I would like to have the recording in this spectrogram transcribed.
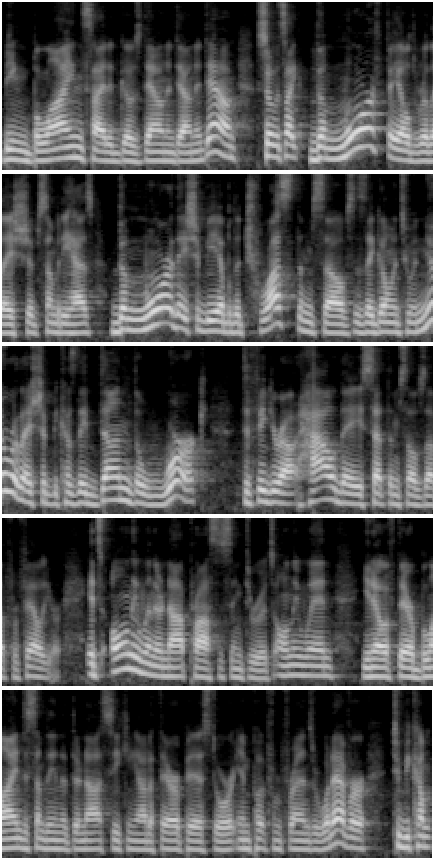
being blindsided goes down and down and down. So it's like the more failed relationship somebody has, the more they should be able to trust themselves as they go into a new relationship because they've done the work to figure out how they set themselves up for failure. It's only when they're not processing through. It's only when, you know, if they're blind to something that they're not seeking out a therapist or input from friends or whatever, to become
